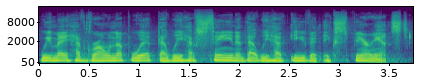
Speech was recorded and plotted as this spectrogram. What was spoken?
we may have grown up with, that we have seen, and that we have even experienced.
